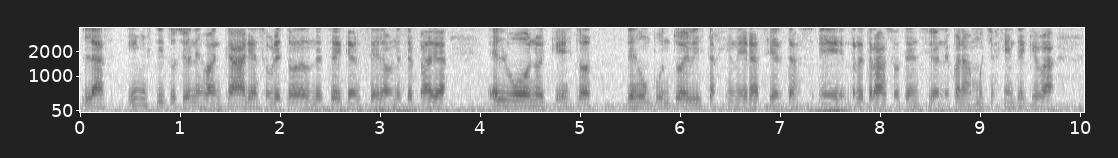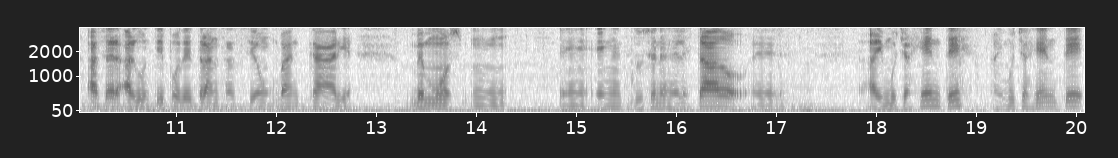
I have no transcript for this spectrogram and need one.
las instituciones bancarias, sobre todo donde se cancela, donde se paga el bono y que esto desde un punto de vista genera ciertas eh, retrasos, tensiones para mucha gente que va a hacer algún tipo de transacción bancaria. Vemos mm, eh, en instituciones del Estado, eh, hay mucha gente, hay mucha gente.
